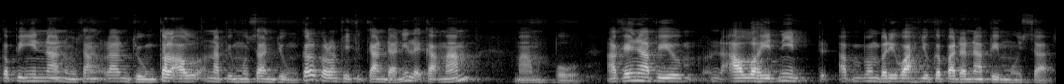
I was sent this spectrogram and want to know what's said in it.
kepinginan lan jungkal Nabi Musa jungkal kalau dikandani lek gak mam, mampu. Akhirnya Nabi Allah ini memberi wahyu kepada Nabi Musa.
